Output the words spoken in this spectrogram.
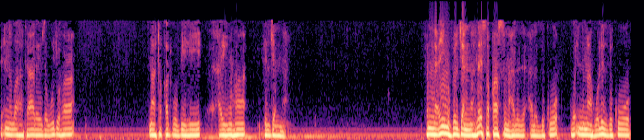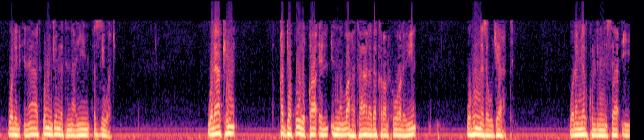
فإن الله تعالى يزوجها ما تقر به عينها في الجنة. فالنعيم في الجنة ليس قاصرا على على الذكور وإنما هو للذكور وللإناث ومن جملة النعيم الزواج. ولكن قد يقول قائل إن الله تعالى ذكر الحور العين وهن زوجات ولم يذكر للنساء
